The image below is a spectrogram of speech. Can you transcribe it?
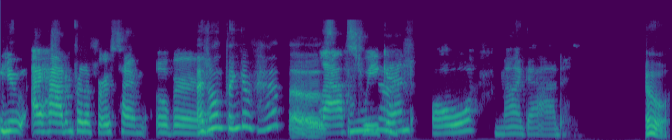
you, I had them for the first time over I don't think I've had those. last Oh weekend. gosh. Oh my God. Oh,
